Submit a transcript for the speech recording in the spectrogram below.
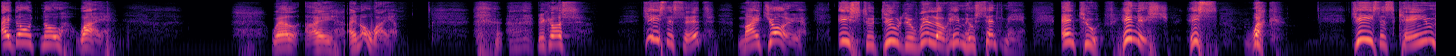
I don't know why. Well, I, I know why. because Jesus said, My joy is to do the will of Him who sent me and to finish His work. Jesus came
